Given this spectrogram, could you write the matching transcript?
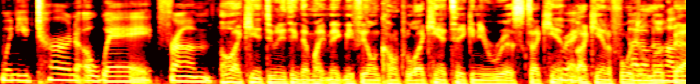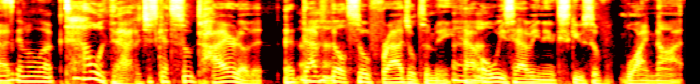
When you turn away from oh, I can't do anything that might make me feel uncomfortable. I can't take any risks. I can't. Right. I can't afford I to don't know look how bad. this is gonna look. To hell with that. I just got so tired of it. That, that Uh-huh. felt so fragile to me. Ha- always having an excuse of why not.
